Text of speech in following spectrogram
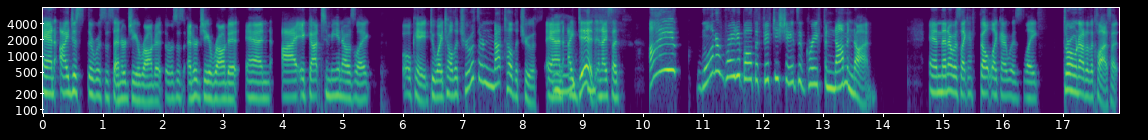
and i just there was this energy around it there was this energy around it and i it got to me and i was like okay do i tell the truth or not tell the truth and mm-hmm. i did and i said i want to write about the 50 shades of gray phenomenon and then i was like i felt like i was like thrown out of the closet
